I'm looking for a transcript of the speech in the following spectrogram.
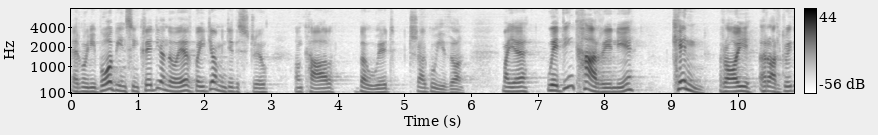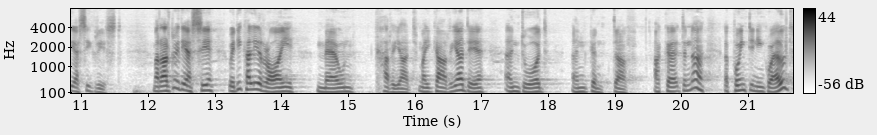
Er mwyn i bob un sy'n credu yn ef, beidio mynd i ddistryw, ond cael bywyd tragwyddol. Mae e wedi'n caru ni cyn roi yr arglwydd Iesu Grist. Mae'r arglwydd Iesu wedi cael ei roi mewn cariad. Mae gariad e yn dod yn gyntaf. Ac uh, dyna y pwynt i ni'n gweld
